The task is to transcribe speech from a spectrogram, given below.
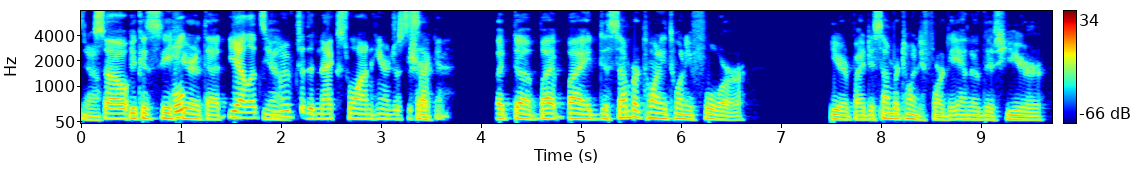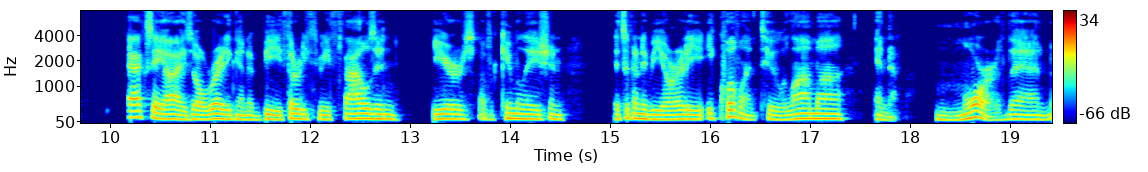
Yeah. So you can see we'll, here that yeah, let's yeah. move to the next one here in just a sure. second. But uh, by by December 2024, here by December 24, the end of this year, XAI is already going to be 33,000 years of accumulation it's going to be already equivalent to Llama and more than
